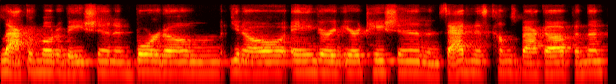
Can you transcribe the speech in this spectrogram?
lack of motivation and boredom you know anger and irritation and sadness comes back up. And then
